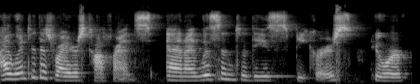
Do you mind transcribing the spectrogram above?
I went to this writers conference and I listened to these speakers who were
